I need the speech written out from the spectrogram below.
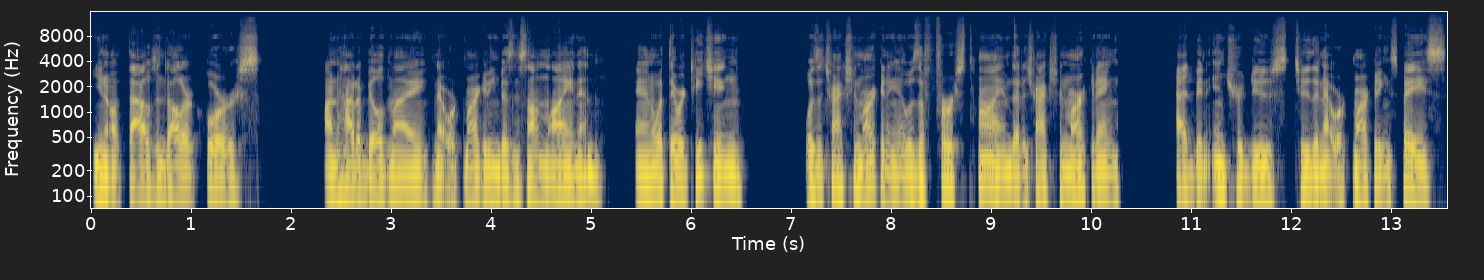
you know, thousand dollar course on how to build my network marketing business online. And and what they were teaching was attraction marketing. It was the first time that attraction marketing had been introduced to the network marketing space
